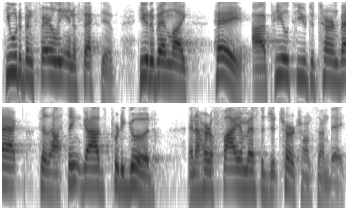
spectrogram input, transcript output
he would have been fairly ineffective. He would have been like, hey, I appeal to you to turn back because I think God's pretty good and I heard a fire message at church on Sunday.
